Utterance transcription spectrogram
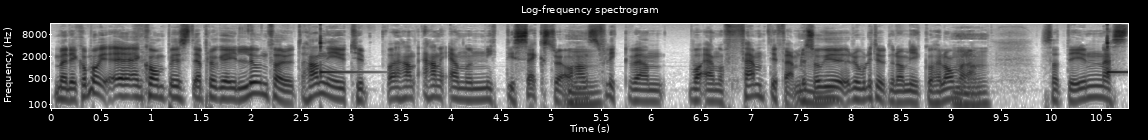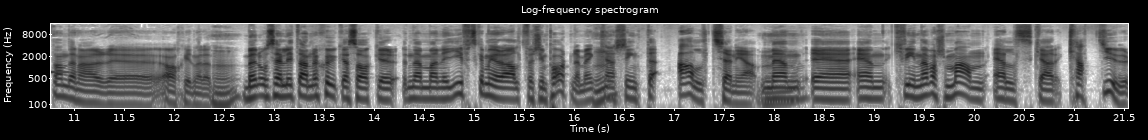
Men det kommer eh, en kompis jag pluggade i Lund förut. Han är ju typ, han, han är 1,96 tror jag. Och Mm. hans flickvän var 1,55. Det såg ju roligt ut när de gick och höll om varandra. Så det är ju nästan den här eh, ja, skillnaden. Mm. Men och sen lite andra sjuka saker. När man är gift ska man göra allt för sin partner, men Mm. kanske inte allt känner jag. Mm. Men eh, en kvinna vars man älskar kattdjur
